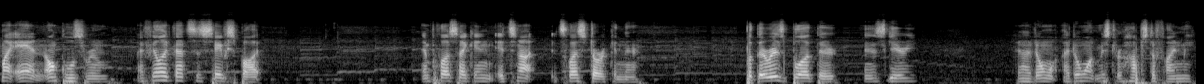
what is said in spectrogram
my aunt and uncle's room. I feel like that's a safe spot. And plus, I can. It's not. It's less dark in there. But there is blood there, and it's scary. And I don't. I don't want Mr. Hops to find me.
